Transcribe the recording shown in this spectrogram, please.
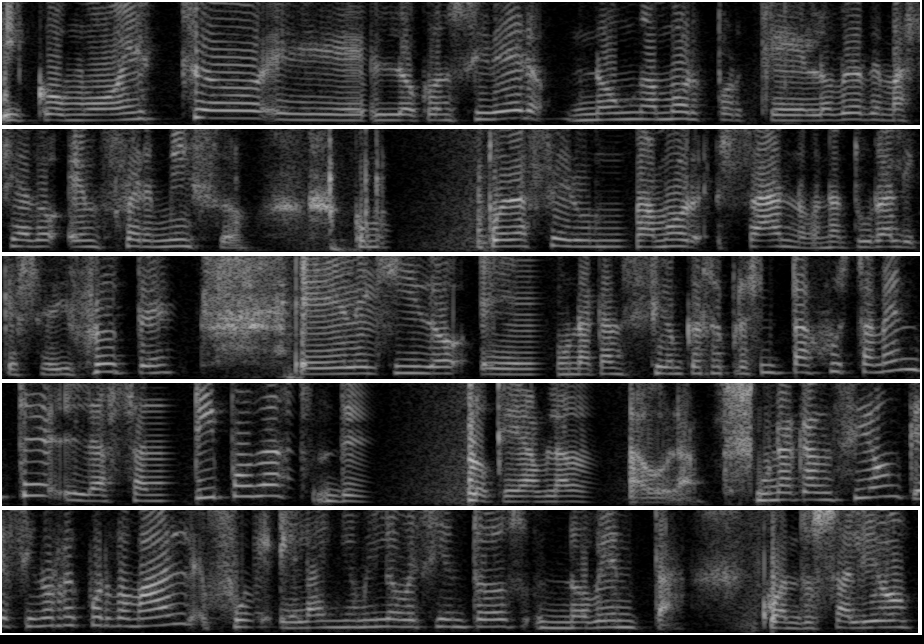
Y como esto eh, lo considero no un amor porque lo veo demasiado enfermizo, como pueda ser un amor sano, natural y que se disfrute, he elegido eh, una canción que representa justamente las antípodas de lo que he hablado ahora. Una canción que, si no recuerdo mal, fue el año 1990, cuando salió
